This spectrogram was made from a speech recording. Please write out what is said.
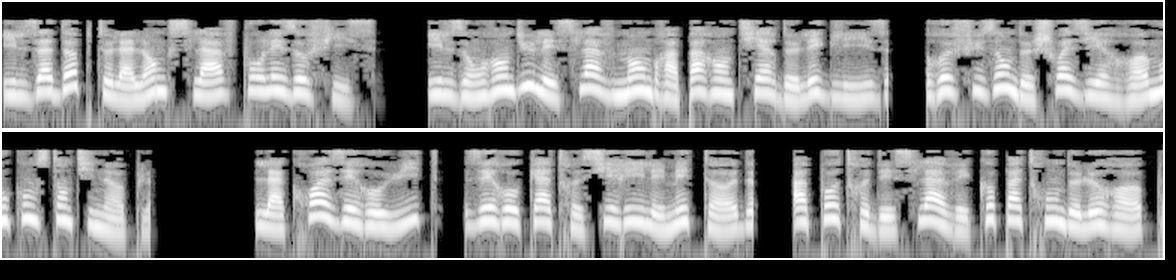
Ils adoptent la langue slave pour les offices. Ils ont rendu les Slaves membres à part entière de l'Église, refusant de choisir Rome ou Constantinople. La croix 08, 04 Cyril et Méthode, apôtres des Slaves et copatrons de l'Europe,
